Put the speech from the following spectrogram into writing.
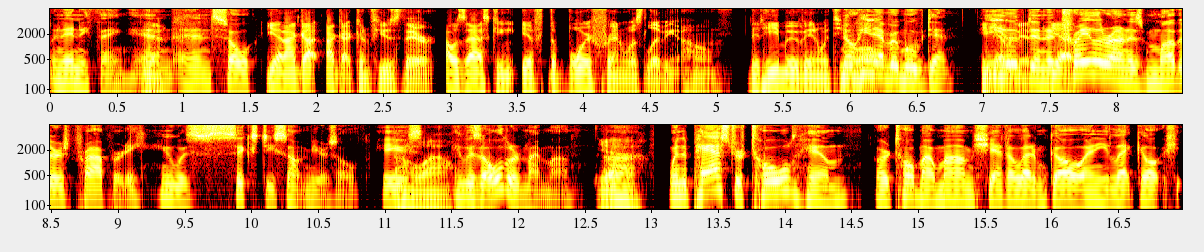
in anything. And and so Yeah, and I got I got confused there. I was asking if the boyfriend was living at home. Did he move in with you? no, he never moved in. He He, lived did. in a Yeah. trailer on his mother's property. He was sixty something years old. He Oh, was, wow. He was older than my mom. Yeah. Uh, when the pastor told him or told my mom she had to let him go, and he let go, he,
